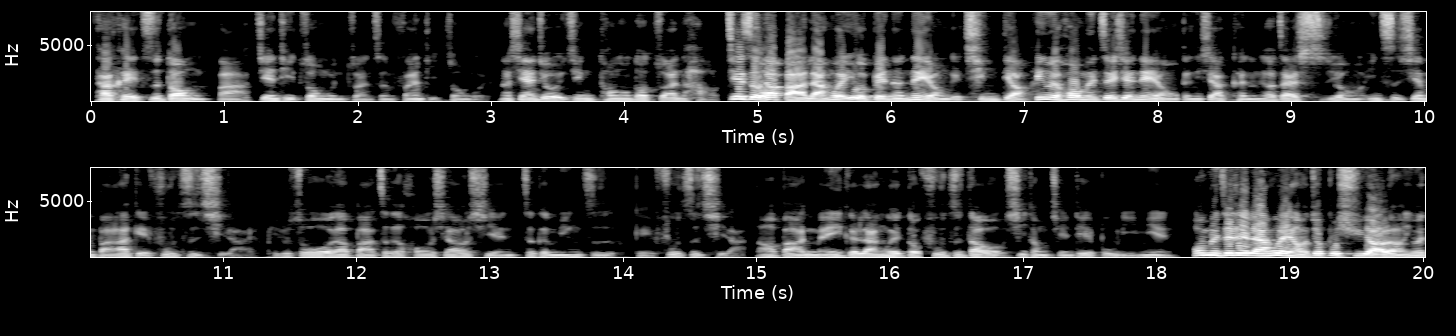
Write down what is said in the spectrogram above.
它可以自动把简体中文转成繁体中文。那现在就已经通通都转好了。接着我要把栏位右边的内容给清掉，因为后面这些内容等一下可能要再使用，因此先把它给复制起来。比如说我要把这个侯孝贤这个名字给复制起来，然后把每一个栏位都复制到系统剪贴簿里面。后面这些栏位哦就不需要了，因为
